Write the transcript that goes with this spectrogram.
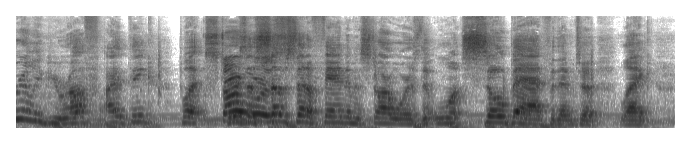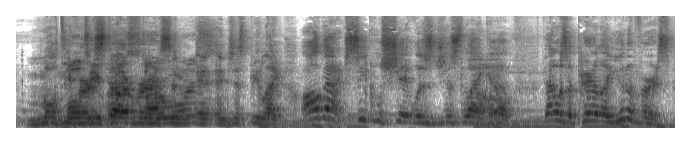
really be rough. I think, but Star there's Wars- a subset of fandom in Star Wars that want so bad for them to like multiverse, Multiverse Star Star Wars, and, and, and just be like, all that sequel shit was just like Oh. a that was a parallel universe,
